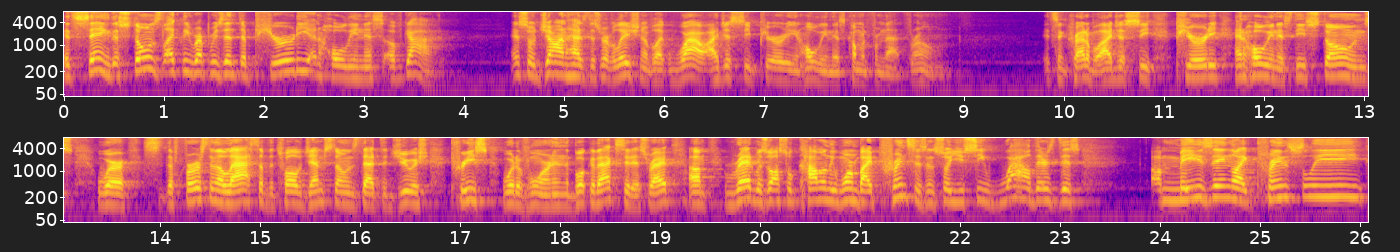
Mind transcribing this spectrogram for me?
it's saying the stones likely represent the purity and holiness of God. And so John has this revelation of like, wow, I just see purity and holiness coming from that throne. It's incredible. I just see purity and holiness. These stones were the first and the last of the 12 gemstones that the Jewish priests would have worn in the book of Exodus, right? Um, red was also commonly worn by princes. And so you see, wow, there's this amazing, like princely,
